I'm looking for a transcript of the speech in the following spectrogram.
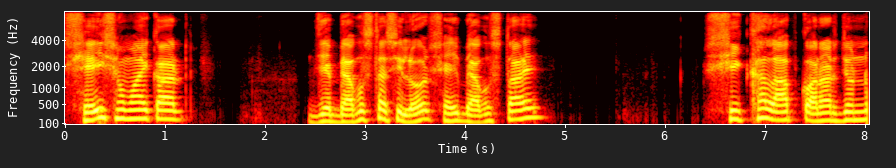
সেই সময়কার যে ব্যবস্থা ছিল, সেই ব্যবস্থায় শিক্ষা লাভ করার জন্য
